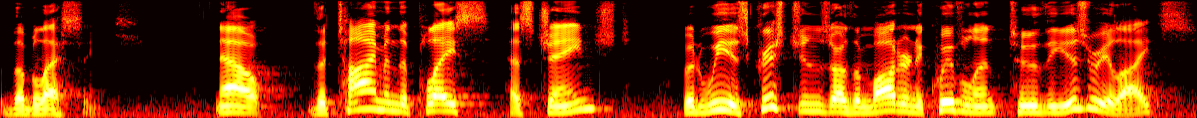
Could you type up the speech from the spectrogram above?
the blessings. Now, the time and the place has changed. But we as Christians are the modern equivalent to the Israelites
